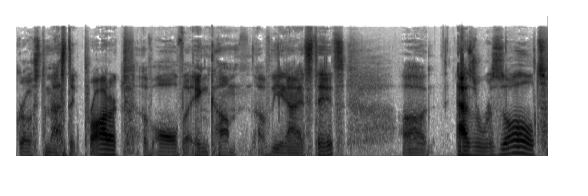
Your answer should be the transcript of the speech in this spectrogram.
gross domestic product of all the income of the United States. Uh, as a result,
